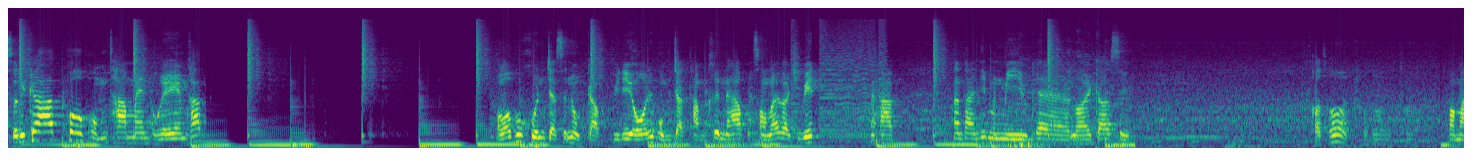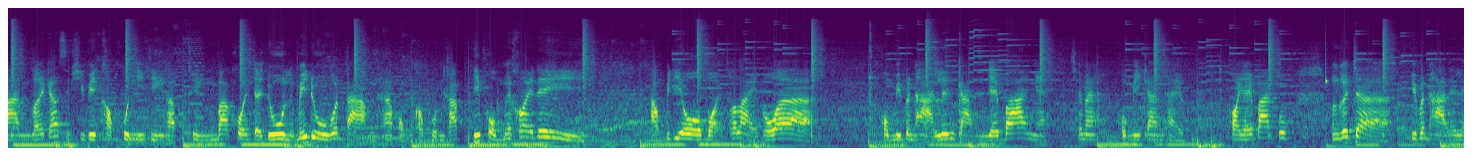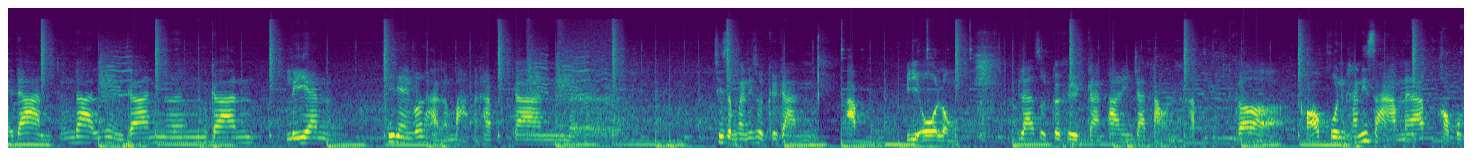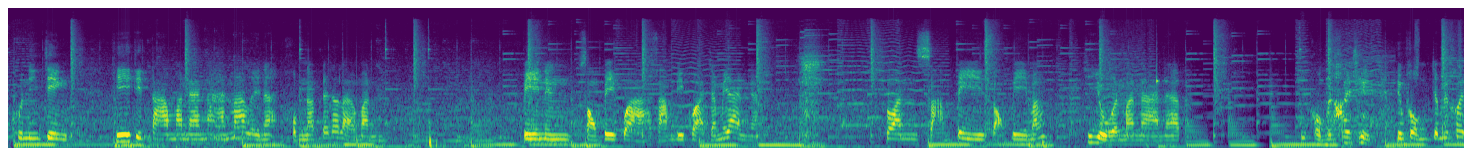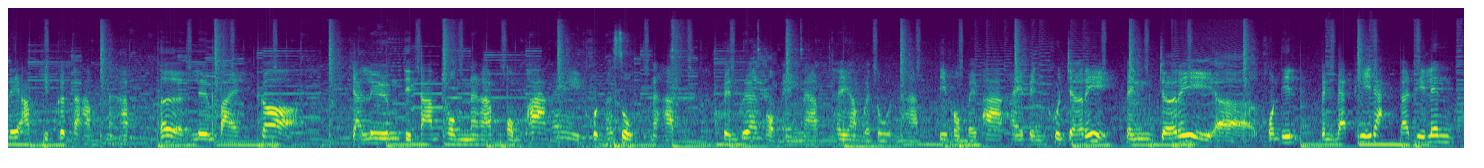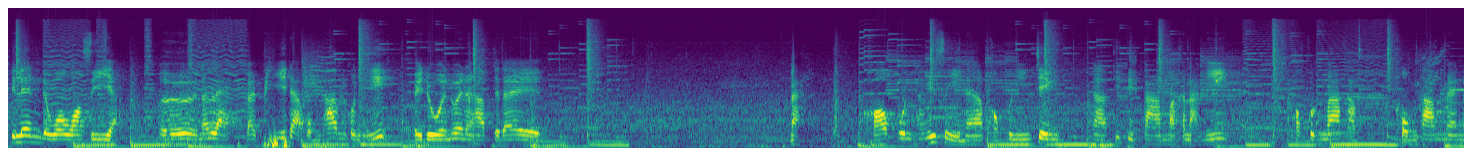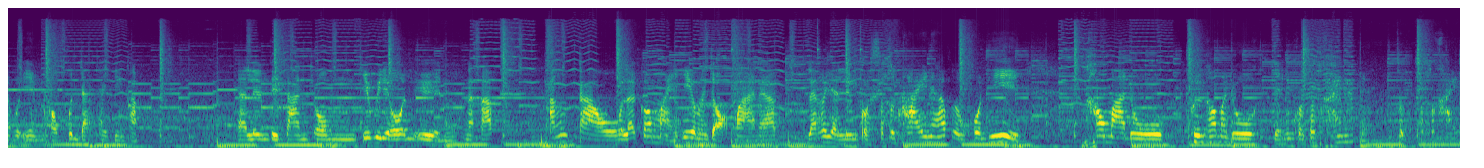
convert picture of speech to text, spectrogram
สวัสดีครับพวกผมทามแมนของเอมครับผมว่าพวกคุณจะสนุกกับวิดีโอที่ผมจัดทำขึ้นนะครับ 200 กว่าชีวิตนะครับทั้งๆที่มันมีอยู่แค่ 190ขอโทษขอโทษขอโทษประมาณ 190 ชีวิตขอบคุณจริงๆครับ ถึงบางคนจะดูหรือไม่ดูก็ตามนะครับผมขอบคุณครับ ที่ผมไม่ค่อยได้อัพวิดีโอบ่อยเท่าไหร่ เพราะว่าผมมีปัญหาเรื่องการย้ายบ้านไงใช่ไหมผมมีการถ่ายพอย้ายบ้านปุ๊บ มันก็จะมีปัญหาหลายๆด้าน ทั้งด้านเรื่องการเงินการเรียนที่เรียนก็หาลำบากนะครับ การที่สำคัญที่สุดคือการอัพวิดีโอลงล่าสุดก็คือการพาดนินจาเต่านะครับ ก็ขอบคุณครั้งที่ 3 นะครับ ขอบคุณจริง ๆ ที่ติดตามมานานๆมากเลยนะ ผมนับได้เท่าไหร่มัน ปีหนึ่งสองปีกว่า 3 ปีกว่าจะไม่ได้เหมือนกันประมาณ3ปี 2 ปีมั้งที่อยู่กันมานานนะครับ ที่ผมไม่ค่อยถึงถึงผมจะไม่ค่อยได้อัพคลิปก็ตามนะครับ เออ ลืมไปก็อย่าลืมติดตามชมนะครับ ผมพากย์ให้คุณพระสุขนะครับ เป็นเพื่อนผมเองนะครับที่ทำการ์ตูนนะครับ ที่ผมไปพากย์ให้เป็นคุณเจอรี่ เป็นเจอรี่เอ่อคนที่เป็นแบทพีทอะแบทพีทเล่นที่เล่น The World War Z อะเออ นั่นแหละแบทพีทอะผมพากย์เป็นคนนี้ไปดูกันด้วยนะครับ จะได้นะขอบคุณครั้งที่สี่นะครับขอบคุณจริงๆนะครับที่ติดตามมาขนาดนี้ขอบคุณมากครับ ผมทำแมนโอเอ็มขอบคุณจากใจจริงครับ อย่าลืมติดตามชมคลิปวิดีโออื่นๆนะครับ ทั้งเก่าและก็ใหม่ที่กำลังจะออกมานะครับ แล้วก็อย่าลืมกด subscribe นะครับสำหรับคนที่เข้ามาดูเพิ่งเข้ามาดูอย่าลืมกด subscribe นะกด subscribe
